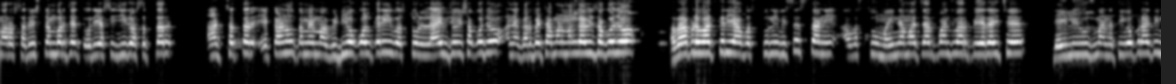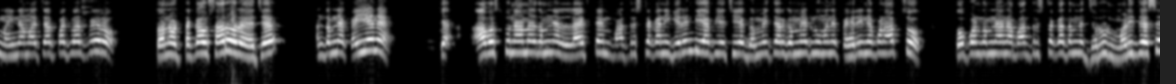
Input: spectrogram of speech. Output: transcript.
મારો સર્વિસ નંબર છે ચોર્યાસી જીરો સત્તર આઠ સત્તર એકાણું તમે એમાં વીડિયો કોલ કરી, વસ્તુ લાઈવ જોઈ શકો છો અને ઘર બેઠા પણ મંગાવી શકો છો. હવે આપણે વાત કરીએ આ વસ્તુની વિશેષતાની. આ વસ્તુ મહિનામાં ચાર પાંચ વાર પહેરાય છે. ડેઇલી યુઝમાં નથી વપરાતી, મહિનામાં ચાર પાંચ વાર પહેરો તો આનો ટકાવ સારો રહે છે. અને તમને કહીએ ને કે આ વસ્તુના અમે તમને લાઈફ ટાઈમ પાંત્રીસ ટકાની ગેરંટી આપીએ છીએ. ગમે ત્યારે ગમે એટલું મને પહેરીને પણ આપશો. તો પણ તમને આના પાંત્રીસ ટકા તમને જરૂર મળી જશે.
